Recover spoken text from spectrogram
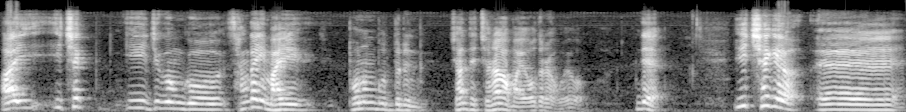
아 이 책 이 지금 그 상당히 많이 보는 분들은 저한테 전화가 많이 오더라고요. 근데 이 책에 에,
